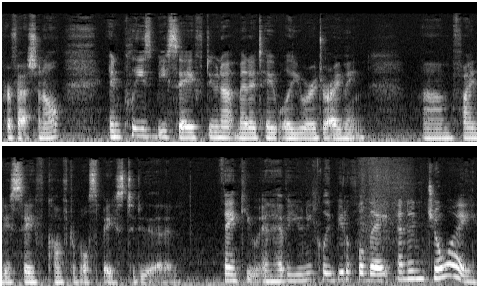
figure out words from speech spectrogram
professional. And please be safe. Do not meditate while you are driving. Um, find a safe, comfortable space to do that in. Thank you and have a uniquely beautiful day and enjoy.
